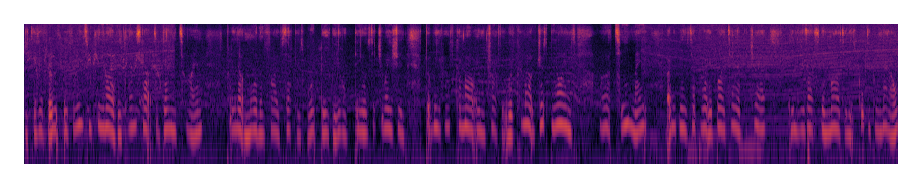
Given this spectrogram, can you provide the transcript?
Because if we're, if we're in some clean air we can start to gain time pulling out more than 5 seconds would be the ideal situation, but we have come out in traffic, we've come out just behind our teammate, only being separated by Taylor Berger in his Aston Martin. It's critical now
